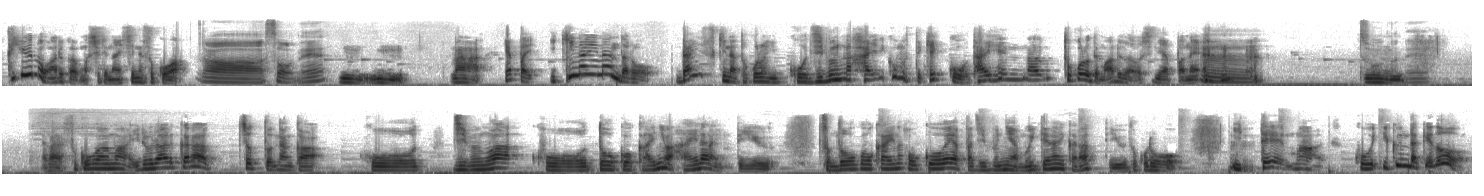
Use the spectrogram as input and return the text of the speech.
っていうのはあるかもしれないしね、そこは。ああそうねうんうん。まあ、やっぱりいきなりなんだろう。大好きなところにこう自分が入り込むって結構大変なところでもあるだろうしね、やっぱね。うんそうだね、だからそこがまあいろいろあるから、ちょっとなんか、こう、自分はこう、同好会には入らないっていう、その同好会の方向はやっぱ自分には向いてないからっていうところを言って、まあ、こう行くんだけど、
